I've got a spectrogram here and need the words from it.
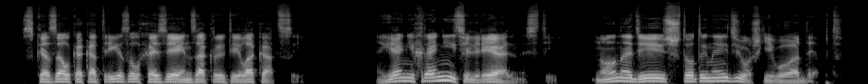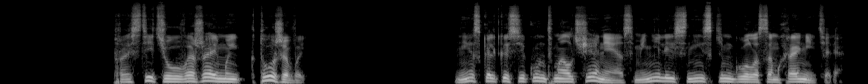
— сказал, как отрезал хозяин закрытой локации. «Я не хранитель реальностей, но надеюсь, что ты найдешь его адепт». «Простите, уважаемый, кто же вы?» Несколько секунд молчания сменились низким голосом хранителя.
